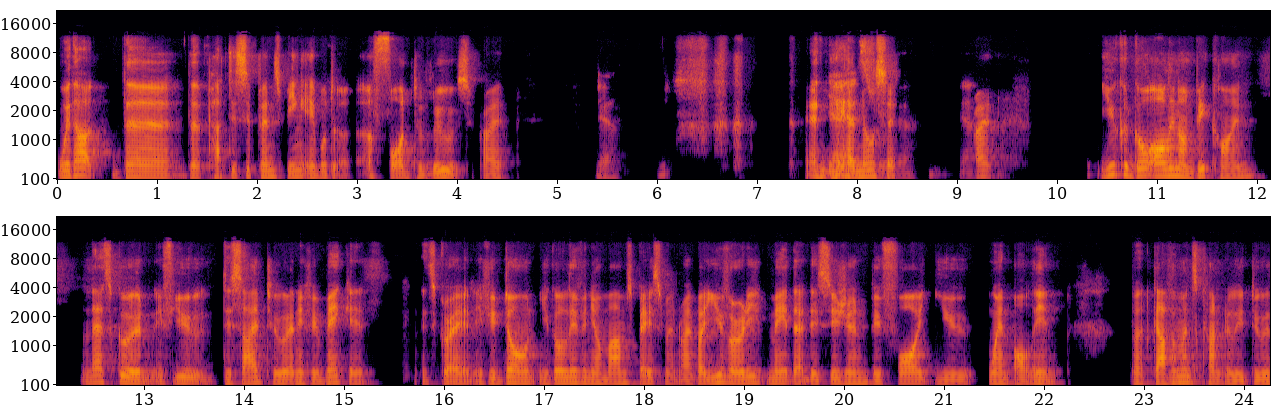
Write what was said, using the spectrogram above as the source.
without the the participants being able to afford to lose, right? Yeah. and they had no true, say, yeah. Yeah. right? You could go all in on Bitcoin, and that's good if you decide to, and if you make it, it's great. If you don't, you go live in your mom's basement, right? But you've already made that decision before you went all in. But governments can't really do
